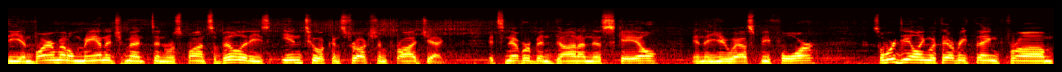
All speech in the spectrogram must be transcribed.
the environmental management and responsibilities into a construction project. It's never been done on this scale in the U.S. before. So we're dealing with everything from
